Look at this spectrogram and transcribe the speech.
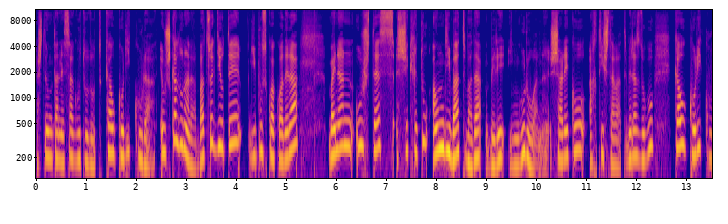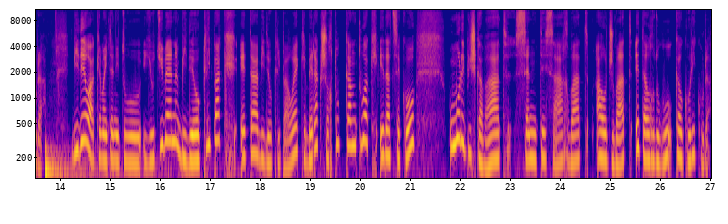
asteuntan ezagutu dut, kaukori kura. Euskalduna da, batzuek diote, gipuzkoakoa dela, baina ustez sekretu handi bat bada bere inguruan. Sareko artista bat, beraz dugu, kaukori kura. Bideoak emaiten ditu YouTubeen, bideoklipak eta bideoklipa hauek berak sortu kantuak edatzeko, Umore pixka bat, zente zahar bat, ahots bat, eta hor dugu kaukorikura.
